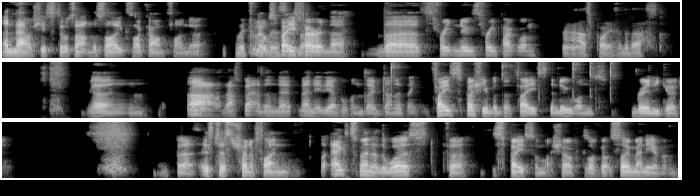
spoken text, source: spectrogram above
And now she's still sat on the side because I can't find her Which little one space it? fair in there. The three new three pack one, Yeah, that's probably for the best. and ah, that's better than the, many of the other ones they've done. I think face, especially with the face, the new one's really good. But it's just trying to find X Men are the worst for space on my shelf because I've got so many of them.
